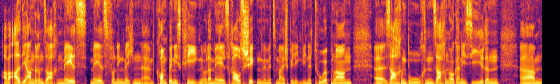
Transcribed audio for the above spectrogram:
Aber all die anderen Sachen, Mails, Mails von irgendwelchen ähm, Companies kriegen oder Mails rausschicken, wenn wir zum Beispiel irgendwie eine Tour planen, äh, Sachen buchen, Sachen organisieren, ähm,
